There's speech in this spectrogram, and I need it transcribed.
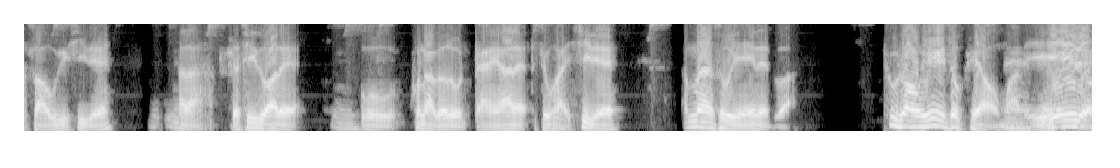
အစာအုပ်တွေရှိတယ်အဲ့ဒါပျက်စီးသွားတဲ့ဟိုခုနပြောလို့တန်ရတဲ့တချို့ဟာရှိတယ်အမှန်ဆိုရင်တဲ့သူကထူထောင်ရေးလုပ်ခဲ့အောင်ပါလေတဲ့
